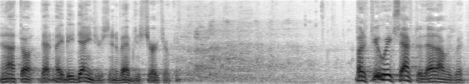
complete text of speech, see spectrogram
And I thought that may be dangerous in a Baptist church, okay? but a few weeks after that, I was with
